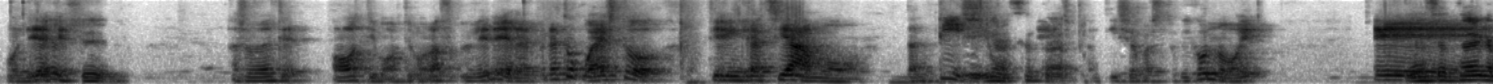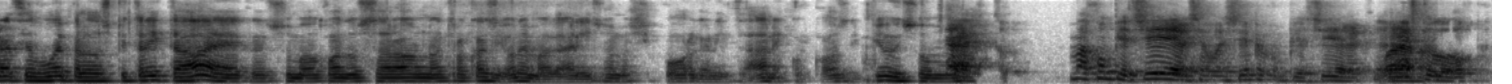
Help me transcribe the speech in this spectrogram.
vuol dire Eh, che sì. assolutamente ottimo, ottimo da vedere. Detto questo, ti ringraziamo tantissimo, Grazie a te. eh, tantissimo per essere qui con noi. E... Grazie a te, grazie a voi per l'ospitalità e insomma quando sarà un'altra occasione magari insomma, si può organizzare qualcosa di più insomma. Certo, ma con piacere, siamo sempre con piacere. Guarda, resto, ora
